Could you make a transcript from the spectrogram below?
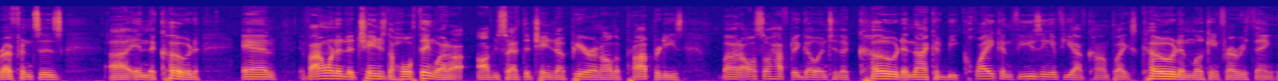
references uh, in the code and if I wanted to change the whole thing, well, obviously I have to change it up here and all the properties but I'd also have to go into the code, and that could be quite confusing if you have complex code and looking for everything.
